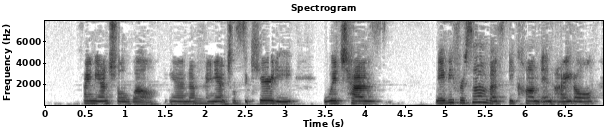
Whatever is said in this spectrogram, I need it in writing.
financial wealth and mm. financial security which has maybe for some of us become an idol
